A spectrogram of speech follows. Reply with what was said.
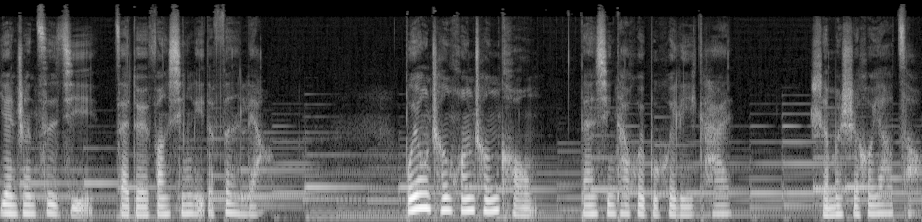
验证自己在对方心里的分量，不用诚惶诚恐担心他会不会离开，什么时候要走。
